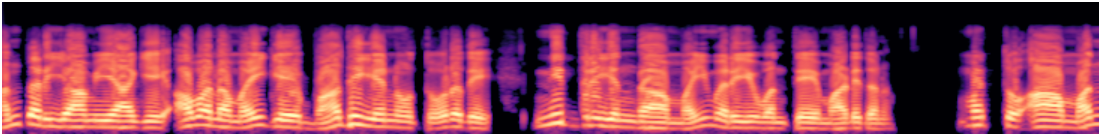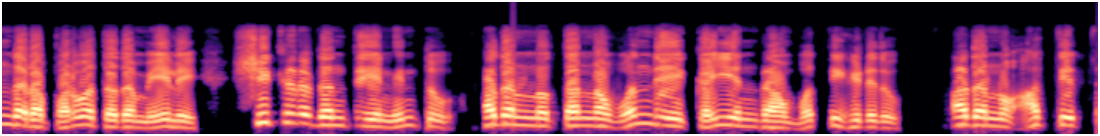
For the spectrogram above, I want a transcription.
ಅಂತರ್ಯಾಮಿಯಾಗಿ ಅವನ ಮೈಗೆ ಬಾಧೆಯನ್ನು ತೋರದೆ ನಿದ್ರೆಯಿಂದ ಮೈಮರೆಯುವಂತೆ ಮಾಡಿದನು. ಮತ್ತು ಆ ಮಂದರ ಪರ್ವತದ ಮೇಲೆ ಶಿಖರದಂತೆ ನಿಂತು ಅದನ್ನು ತನ್ನ ಒಂದೇ ಕೈಯಿಂದ ಒತ್ತಿ ಹಿಡಿದು ಅದನ್ನು ಅತ್ತಿತ್ತ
